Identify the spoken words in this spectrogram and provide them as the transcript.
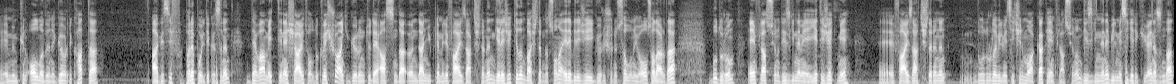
e, mümkün olmadığını gördük. Hatta agresif para politikasının devam ettiğine şahit olduk ve şu anki görüntü de aslında önden yüklemeli faiz artışlarının gelecek yılın başlarında sona erebileceği görüşünü savunuyor olsalar da bu durum enflasyonu dizginlemeye yetecek mi? E, faiz artışlarının durdurulabilmesi için muhakkak enflasyonun dizginlenebilmesi gerekiyor. En azından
